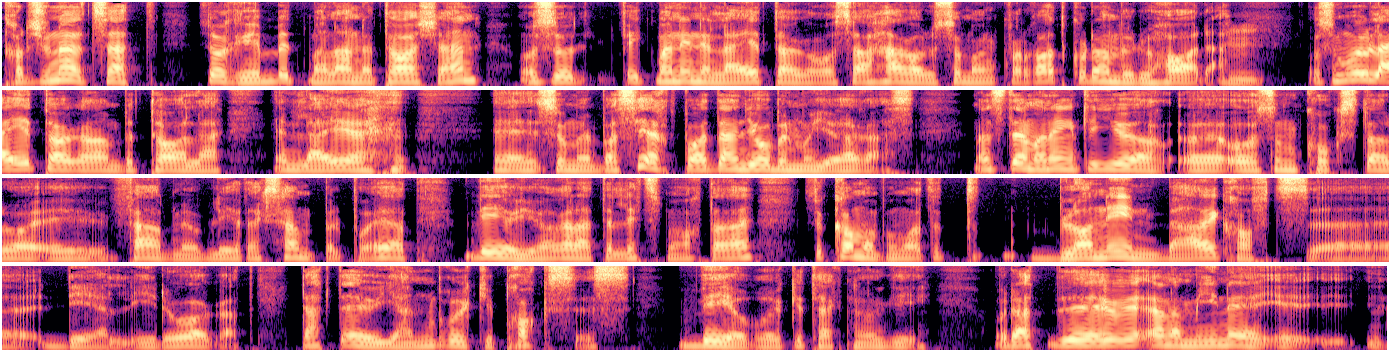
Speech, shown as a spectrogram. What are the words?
tradisjonelt sett så ribbet man den etasjen, og så fikk man inn en leietager og sa her har du så mange kvadrat, hvordan vil du ha det? Mm. Og så må jo leietageren betale en leie eh, som er basert på at den jobben må gjøres. Mens det man egentlig gjør, eh, og som Kokstad er i ferd med å bli et eksempel på, er at ved å gjøre dette litt smartere, så kan man på en måte blande inn bærekraftsdel i det òg. At dette er jo gjenbruk i praksis ved å bruke teknologi. Og dette, det er jo en av mine eh,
